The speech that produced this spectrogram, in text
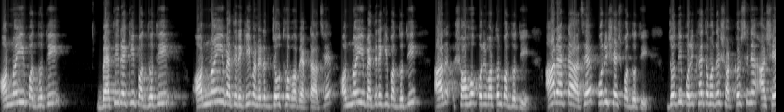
অন্যয়ী পদ্ধতি, ব্যতিরেকী পদ্ধতি, অন্যয়ী ব্যতিরেকী মানে এটা যৌথভাবে একটা আছে। অন্যয়ী ব্যতিরেকী পদ্ধতি আর সহ পরিবর্তন পদ্ধতি। আর একটা আছে পরিশেষ পদ্ধতি। যদি পরীক্ষায় তোমাদের শর্ট কোশ্চেনে আসে,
